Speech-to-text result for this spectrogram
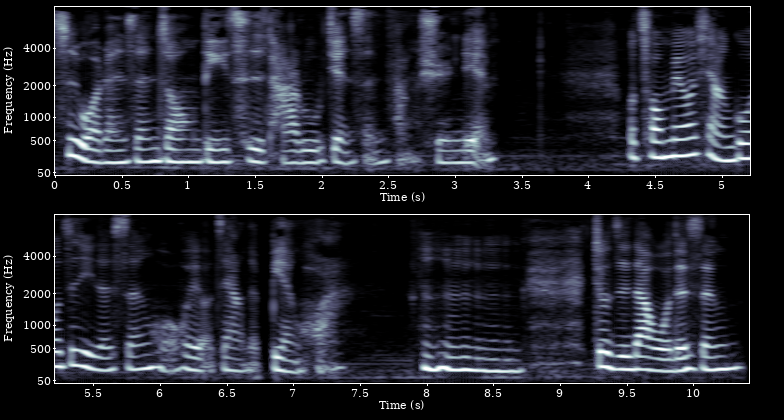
是我人生中第一次踏入健身房训练，我从没有想过自己的生活会有这样的变化，就知道我的生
